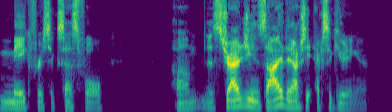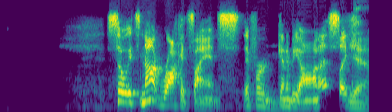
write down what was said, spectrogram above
make for successful um, the strategy inside and actually executing it? So it's not rocket science, if we're mm. going to be honest. Like, yeah,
